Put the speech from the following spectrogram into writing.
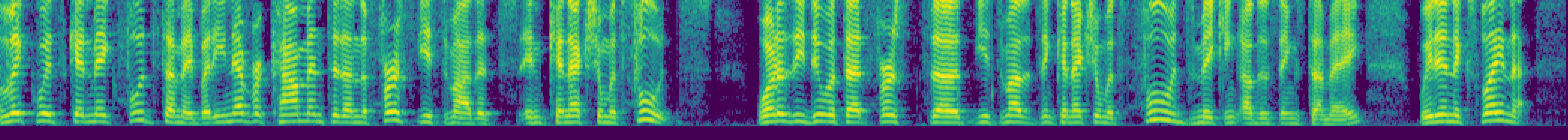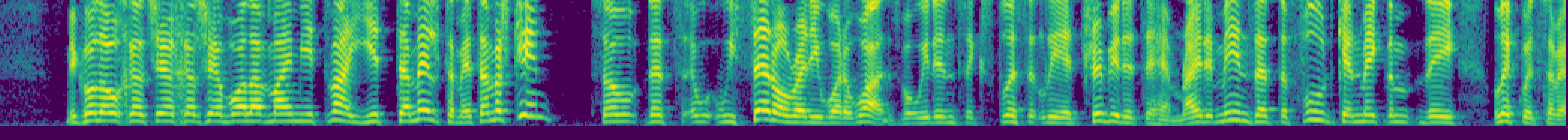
liquids can make foods tame, but he never commented on the first yitma that's in connection with foods. What does he do with that first uh, yitma that's in connection with foods making other things tamei? We didn't explain that. So that's we said already what it was, but we didn't explicitly attribute it to him, right? It means that the food can make them the liquid So how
